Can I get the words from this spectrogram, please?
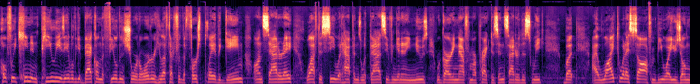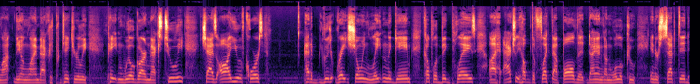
Hopefully, Keenan Pili is able to get back on the field in short order. He left after the first play of the game on Saturday. We'll have to see what happens with that, see if we can get any news regarding that from our practice insight this week, but I liked what I saw from BYU's young, young linebackers, particularly Payton Wilgar and Max Tooley. Chaz Ayu, of course, had a good, great showing late in the game. A couple of big plays. Uh, actually helped deflect that ball that Dayan Ghanwoloku intercepted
